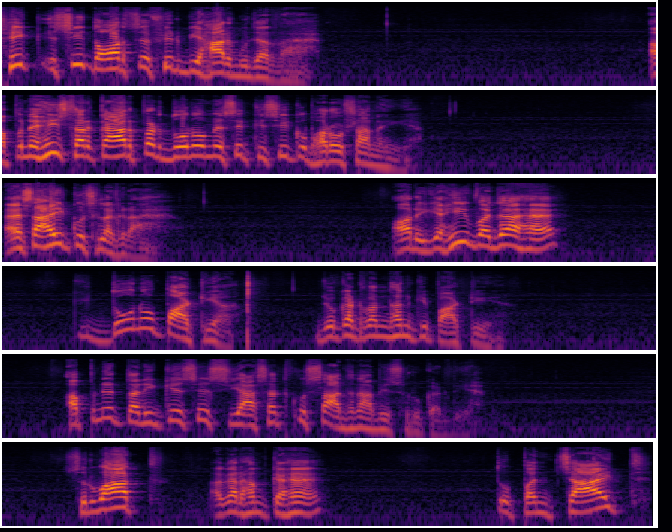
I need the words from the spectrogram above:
ठीक इसी दौर से फिर बिहार गुजर रहा है। अपने ही सरकार पर दोनों में से किसी को भरोसा नहीं है। ऐसा ही कुछ लग रहा है। और यही वजह है कि दोनों पार्टियाँ, जो गठबंधन की पार्टी है, अपने तरीके से सियासत को साधना भी शुरू कर दिया शुरुआत अगर हम कहें तो पंचायत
